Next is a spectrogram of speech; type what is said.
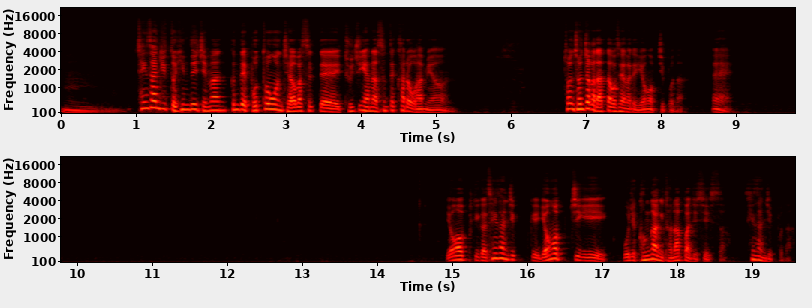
음, 생산직도 힘들지만 근데 보통은 제가 봤을 때 둘 중에 하나 선택하라고 하면 전 전자가 낫다고 생각해요 영업직보다. 예. 영업 그러니까 생산직 그 영업직이 오히려 건강이 더 나빠질 수 있어 생산직보다.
